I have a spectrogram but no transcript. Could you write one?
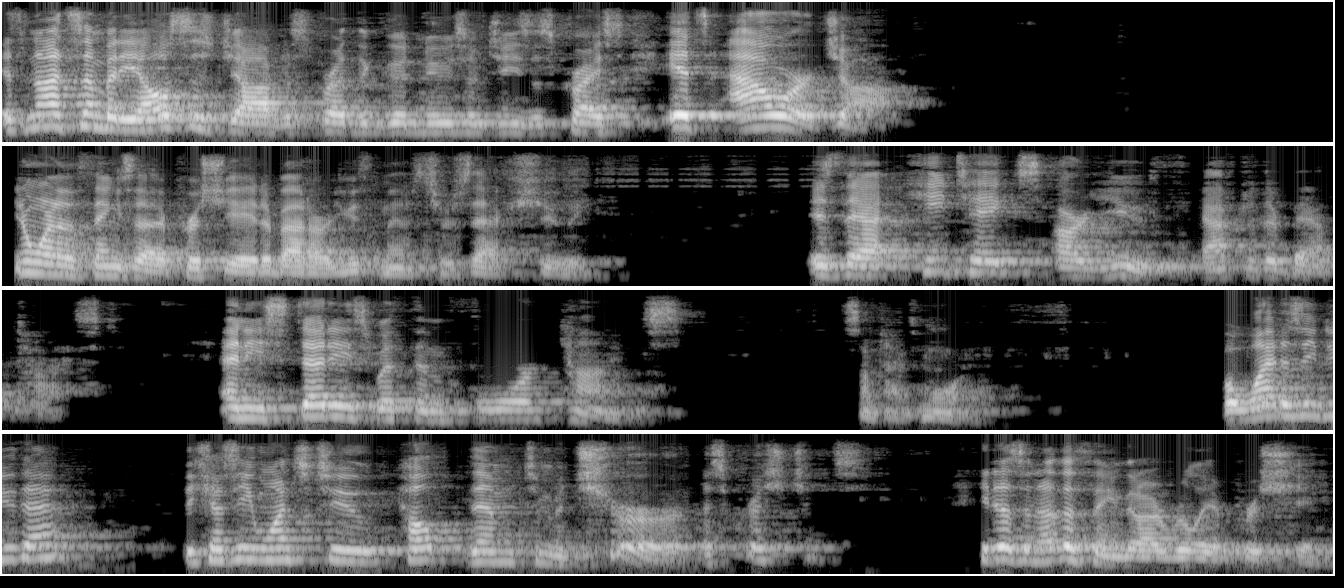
It's not somebody else's job to spread the good news of Jesus Christ. It's our job. You know, one of the things that I appreciate about our youth minister, Zach Shuey, is that he takes our youth after they're baptized and he studies with them four times, sometimes more. But why does he do that? Because he wants to help them to mature as Christians. He does another thing that I really appreciate.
